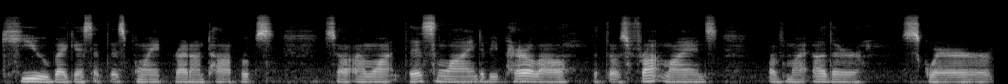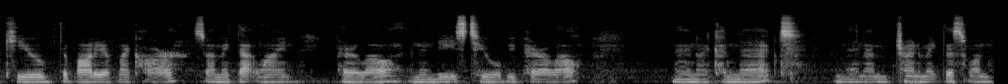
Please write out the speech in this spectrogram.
cube, I guess, at this point, right on top. Oops. So I want this line to be parallel with those front lines of my other square or cube, the body of my car. So I make that line parallel, and then these two will be parallel. And I connect, and then I'm trying to make this one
